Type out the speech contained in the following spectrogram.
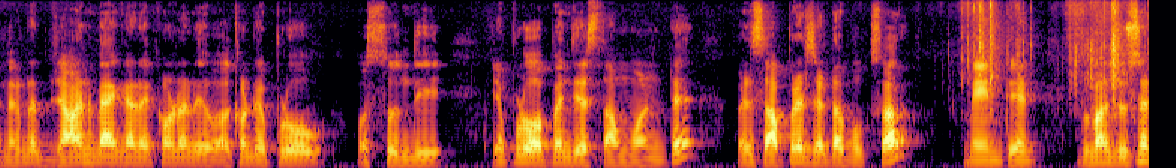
ఎందుకంటే జాయింట్ బ్యాంక్ అనే అకౌంట్ అనే అకౌంట్ ఎప్పుడు వస్తుంది ఎప్పుడు ఓపెన్ చేస్తాము అంటే మరి separate set of books are maintain ఇప్పుడు మనం చూసిన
